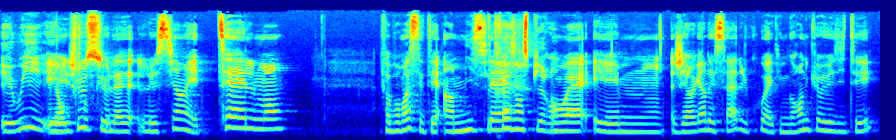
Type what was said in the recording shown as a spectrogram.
Et oui, et, en je plus. trouve que le sien est tellement. Enfin, pour moi, c'était un mystère. C'est très inspirant. Ouais, et hum, j'ai regardé ça, du coup, avec une grande curiosité.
